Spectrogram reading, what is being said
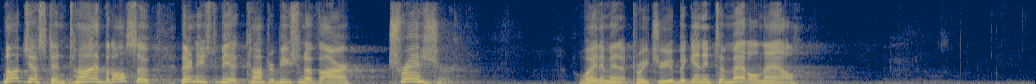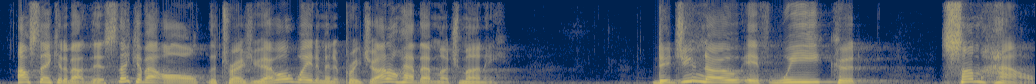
Not just in time, but also there needs to be a contribution of our treasure. Wait a minute, preacher, you're beginning to meddle now. I was thinking about this. Think about all the treasure you have. Oh, wait a minute, preacher, I don't have that much money. Did you know if we could somehow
